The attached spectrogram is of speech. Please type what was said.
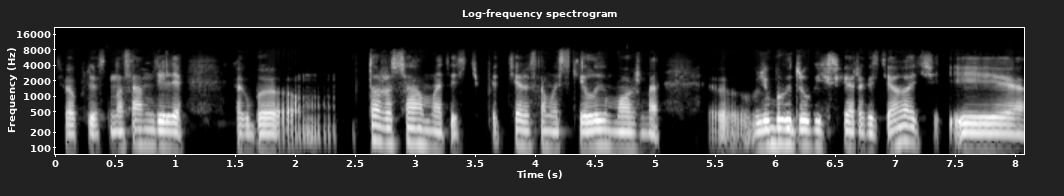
типа, плюс. Но на самом деле, как бы то же самое, то есть типа, те же самые скиллы можно э, в любых других сферах сделать, и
